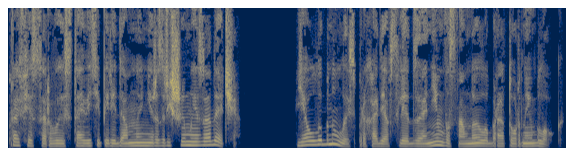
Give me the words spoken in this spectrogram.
«Профессор, вы ставите передо мной неразрешимые задачи». Я улыбнулась, проходя вслед за ним в основной лабораторный блок.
